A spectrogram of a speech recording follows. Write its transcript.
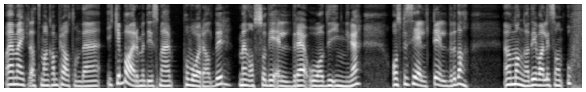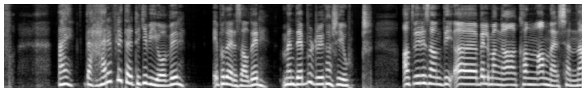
Og jeg merker at man kan prate om det ikke bare med de som er på vår alder, men også de eldre og de yngre. Og spesielt de eldre, da. Mange av de var litt sånn uff, Nei, det her reflekterte ikke vi over på deres alder, men det burde vi kanskje gjort. At vi liksom, de, uh, veldig mange kan anerkjenne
